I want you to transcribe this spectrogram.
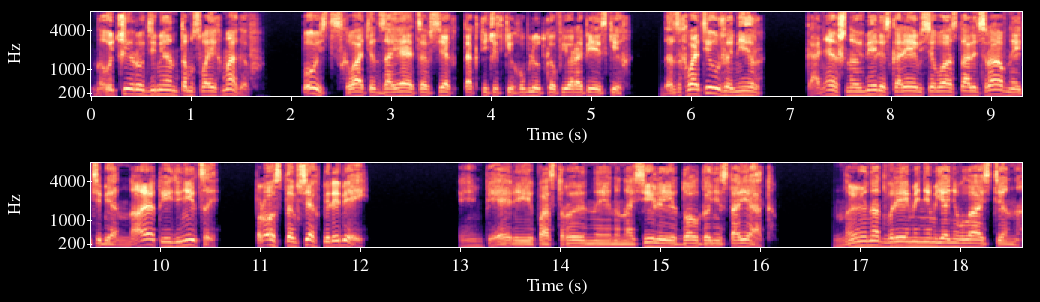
научи рудиментам своих магов. Пусть схватят за яйца всех тактических ублюдков европейских, да захвати уже мир, Конечно, в мире, скорее всего, остались равные тебе, но это единицы. Просто всех перебей. Империи, построенные на насилии, долго не стоят. Ну и над временем я не властен.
